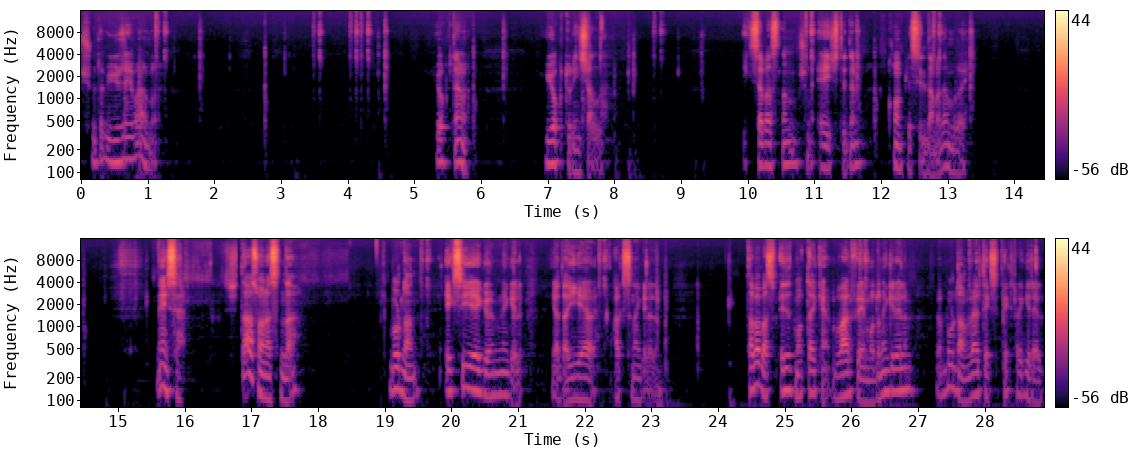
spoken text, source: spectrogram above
Şurada bir yüzey var mı? Yok değil mi? Yoktur inşallah. X'e bastım. Şunu H dedim. Komple sildi ama değil mi burayı? Neyse. Daha sonrasında buradan eksi y görünümüne gelip ya da y aksına gelelim. Taba basıp edit moddayken Warframe moduna girelim ve buradan Vertex'e tekrar girelim.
